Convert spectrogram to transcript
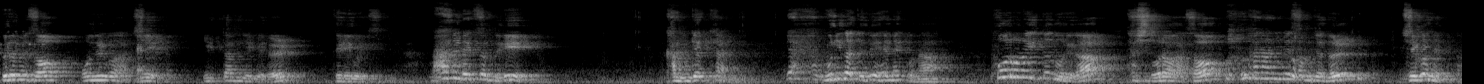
그러면서 오늘과 같이 입당 예배를 드리고 있습니다. 많은 백성들이 감격해 합니다. 야, 우리가 드디어 해냈구나. 포로로 있던 우리가 다시 돌아와서 하나님의 성전을 재건했다.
